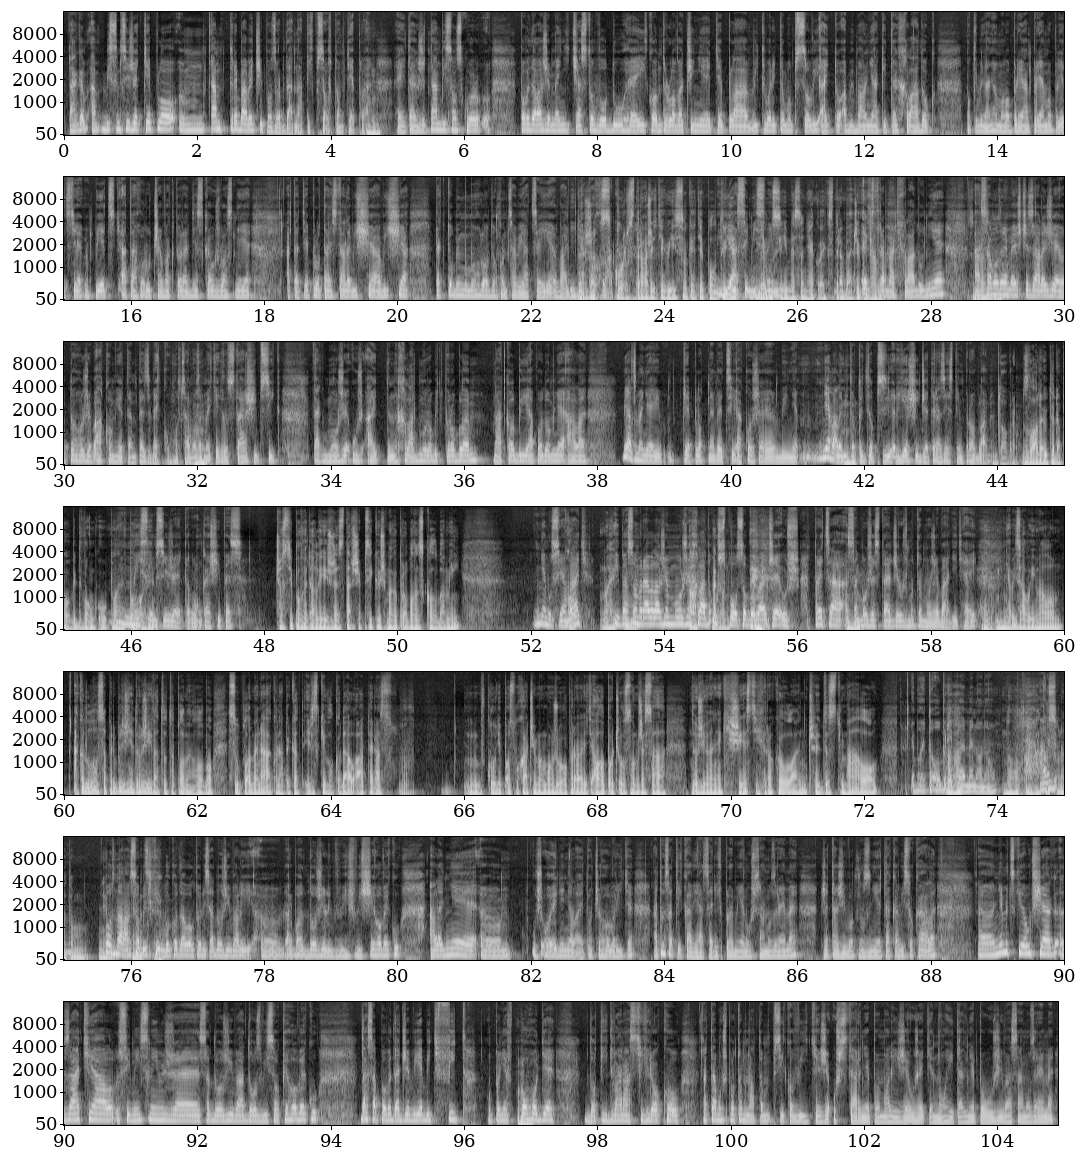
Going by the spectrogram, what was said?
Tak a myslím si, že teplo, um, tam treba väčší pozor dať na tých psov v tom teple. Mm. Hej, takže tam by som skôr povedala, že meniť často vodu, hej, kontrolovať, či nie je teplá, vytvoriť tomu psovi aj to, aby mal nejaký ten chládok, pokiaľ by na ňo malo priam, priamo piecť, piecť a tá horúčava, ktorá dneska už vlastne je a tá teplota je stále vyššia a vyššia, tak to by mu mohlo dokonca viacej vadiť Takže ako chlad. skôr strážite vysoké teploty. Ja si myslím. Nemusíme sa nejako extra bať, že by Extra nám... bať chladu nie. A samozrejme ešte záleží aj od toho, že v akom je ten pes veku. Samozrejme, keď je to starší psík, tak môže už aj ten chlad mu robiť problém na klby a podobne, ale viac menej teplotné veci, akože by ne, nemali by to títo psi riešiť, že teraz je s tým problém. Dobre, zvládajú teda pobyt vonku úplne v pohode. Myslím si, že je to vonkajší pes. Čo ste povedali, že staršie psíky už majú problém s kolbami. Nemusia Ko... mať. No, hej, Iba som vravela, že môže ah, chlad už spôsobovať, že už predsa mm-hmm. sa mhm. môže stať, že už mu to môže vadiť. Hej? Hej, mňa by zaujímalo, ako dlho sa približne dožíva toto plemeno, lebo sú plemena ako napríklad írsky vlkodav a teraz v kľude poslucháči ma môžu opraviť, ale počul som, že sa dožíva nejakých 6 rokov len, čo je dosť málo. Lebo je to obrie a, plemeno, no. No a ako ale sú na tom nem- Poznala som britských vlkodavov, ktorí sa dožívali, uh, alebo dožili vyš, vyššieho veku, ale nie je um, už ojedinela je to, čo hovoríte. A to sa týka viacerých plemien už samozrejme, že tá životnosť nie je taká vysoká, ale e, nemecký ovčiak zatiaľ si myslím, že sa dožíva dosť vysokého veku. Dá sa povedať, že vie byť fit úplne v pohode do tých 12 rokov a tam už potom na tom psíko vidíte, že už starne pomaly, že už aj tie nohy tak nepoužíva samozrejme.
